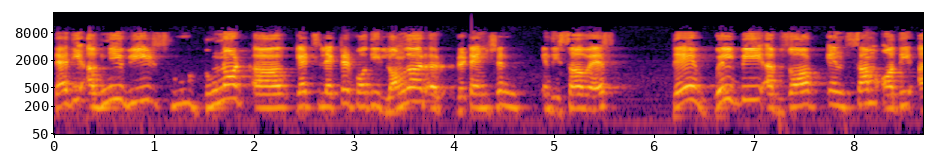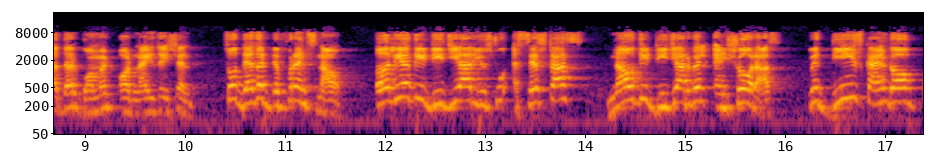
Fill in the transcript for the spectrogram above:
that the Agniveers who do not uh, get selected for the longer uh, retention in the service, they will be absorbed in some or the other government organization. So there's a difference now. Earlier the DGR used to assist us. Now the DGR will ensure us. With these kind of,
